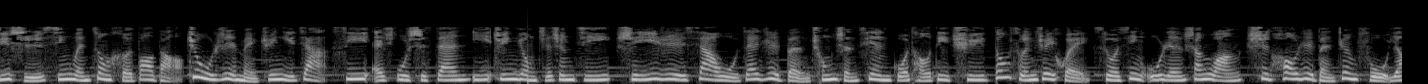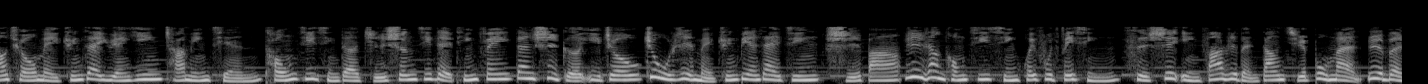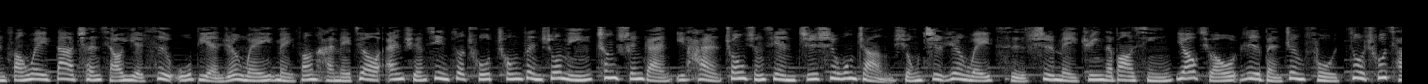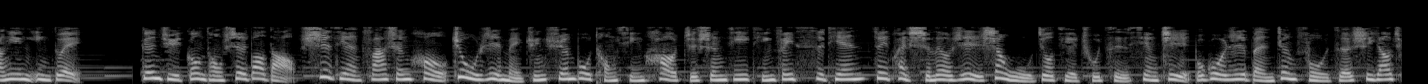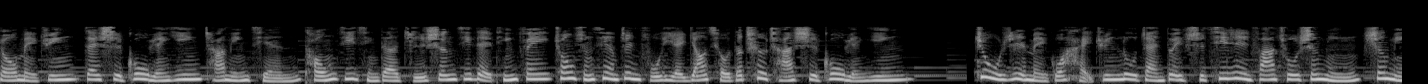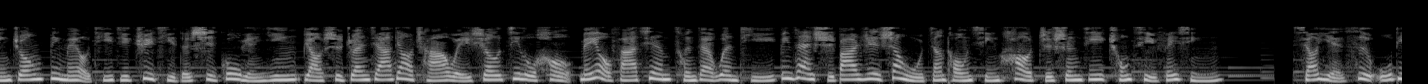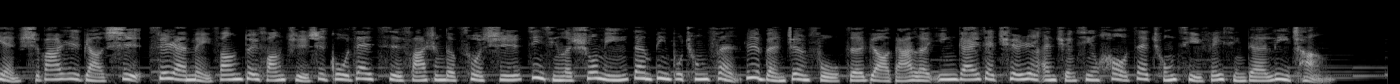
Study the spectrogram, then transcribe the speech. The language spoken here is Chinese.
即时新闻综合报道，驻日美军一架 CH 五十三一军用直升机，十一日下午在日本冲绳县国头地区东村坠毁，所幸无人伤亡。事后，日本政府要求美军在原因查明前，同机型的直升机得停飞。但事隔一周，驻日美军便在今十八日让同机型恢复飞行，此事引发日本当局不满。日本防卫大臣小野寺五点认为美方还没就安全性做出充分说明，称深感遗憾。冲绳县知事翁长雄志认为此是美军的暴行，要求日本政府做出强硬应对。根据共同社报道，事件发生后，驻日美军宣布同型号直升机停飞四天，最快十六日上午就解除此限制。不过，日本政府则是要求美军在事故原因查明前，同机型的直升机得停飞。冲绳县政府也要求的彻查事故原因。驻日美国海军陆战队十七日发出声明，声明中并没有提及具体的事故原因，表示专家调查维修记录后没有发现存在问题，并在十八日上午将同型号直升机重启飞行。小野寺五点十八日表示，虽然美方对防止事故再次发生的措施进行了说明，但并不充分。日本政府则表达了应该在确认安全性后再重启飞行的立场。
